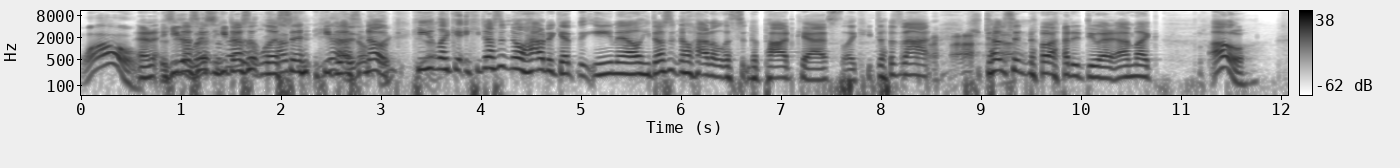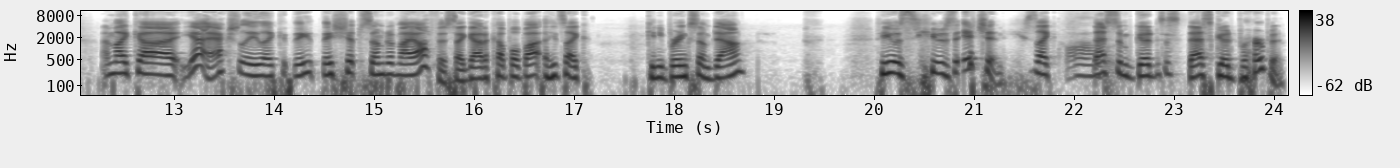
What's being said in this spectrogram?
Whoa! And Is he doesn't. He doesn't listen. He Yeah, doesn't know. think- he yeah. like he doesn't know how to get the email. He doesn't know how to listen to podcasts. Like he does not. he doesn't know how to do it. I'm like, oh. I'm like, uh, yeah, actually, like they they shipped some to my office. I got a couple. Bo-. He's like, can you bring some down? He was he was itching. He's like, that's some good. that's good bourbon.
